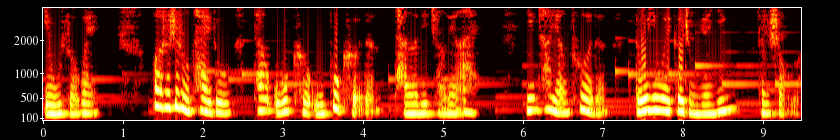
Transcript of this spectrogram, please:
也无所谓。抱着这种态度，她无可无不可的谈了几场恋爱，阴差阳错的都因为各种原因分手了。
